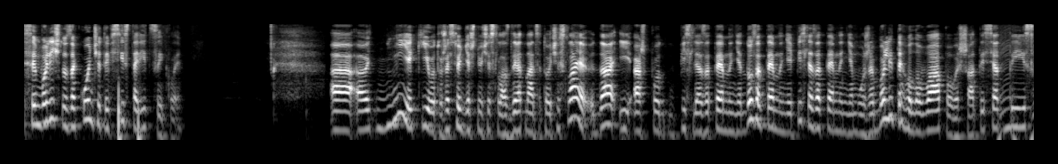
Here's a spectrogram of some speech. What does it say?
символічно закончити всі старі цикли. Дні, які от уже сьогоднішнього числа, з 19 числа, е, да, і аж по, після затемнення, до затемнення, після затемнення може боліти голова, повишатися тиск,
